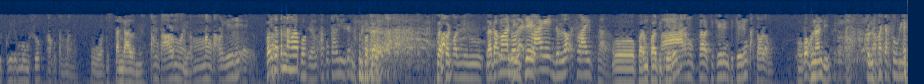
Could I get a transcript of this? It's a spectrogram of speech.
digiring mungsuh aku tenang. Wah, wis tan kalem. Tan kalem tenang tak lirik. Kok iso tenang lah apa? Ya, aku kaliren. Lah kon niku lah gak mangan dhisik. slae ndelok slae bal. Oh, bareng bal digiring. Bareng bal digiring digiring tak colong. Oh, kok genandi? Kena pacar turi.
